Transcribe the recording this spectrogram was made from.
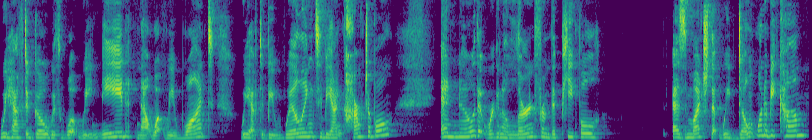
we have to go with what we need, not what we want. We have to be willing to be uncomfortable and know that we're going to learn from the people as much that we don't want to become,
